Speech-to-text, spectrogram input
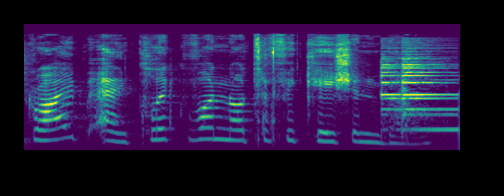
subscribe and click the notification bell.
